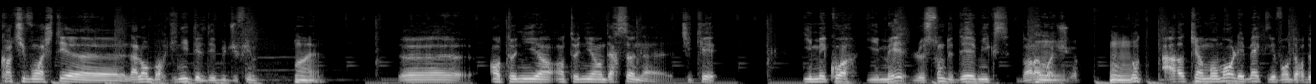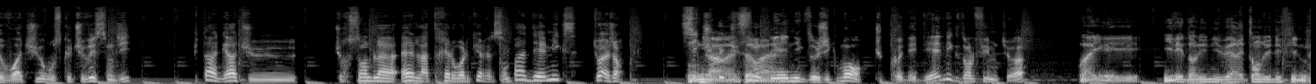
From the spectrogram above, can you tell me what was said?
Quand ils vont acheter euh, la Lamborghini dès le début du film, ouais. euh, Anthony, Anthony Anderson, là, Ticket, il met quoi? Il met le son de DMX dans la Mhm. voiture. Mhm. Donc, à aucun moment, les mecs, les vendeurs de voitures ou ce que tu veux, ils se sont dit, putain, gars, tu, tu ressembles à elle, la Trail Walker, elle ressemble pas à DMX. Tu vois, genre, si tu Ah mets ouais, du son vrai. DMX, logiquement, tu connais DMX dans le film, tu vois. Ouais, il est, il est dans l'univers étendu du film.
